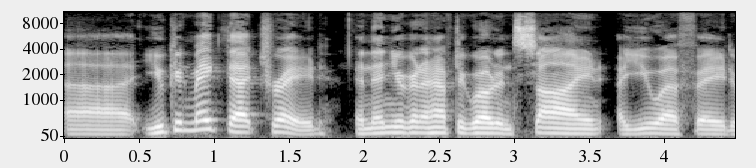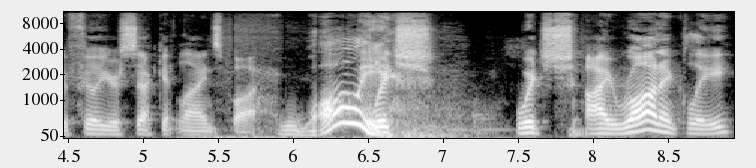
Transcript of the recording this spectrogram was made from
Uh, you can make that trade, and then you're going to have to go out and sign a UFA to fill your second line spot, Wally. which, which ironically,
